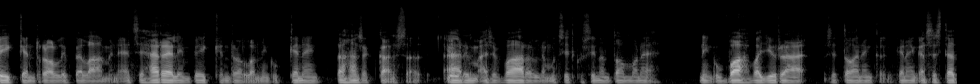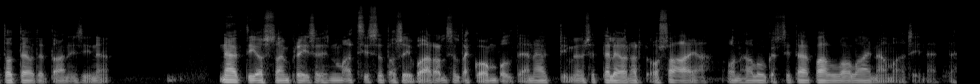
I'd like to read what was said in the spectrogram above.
pick and rolli pelaaminen. Et se Harrelin pick and roll on niin kuin kenen tahansa kanssa Kyllä. äärimmäisen vaarallinen, mutta sitten kun siinä on tuommoinen niin vahva jyrää se toinen, kenen kanssa sitä toteutetaan, niin siinä näytti jossain preseason matsissa tosi vaaralliselta kompulta ja näytti myös, että Leonard osaa ja on halukas sitä palloa lainaamaan siinä. Että.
